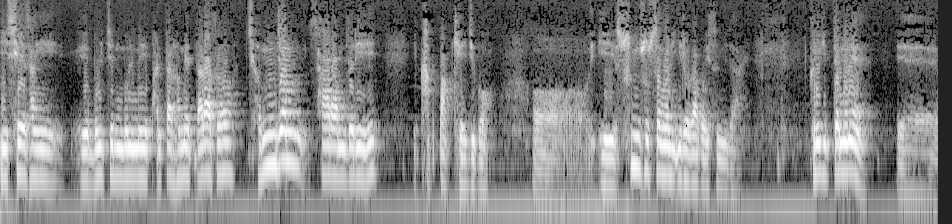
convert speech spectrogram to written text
이 세상이 물질 물미 발달함에 따라서 점점 사람들이 각박해지고 어, 이 순수성을 잃어가고 있습니다. 그렇기 때문에 예,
